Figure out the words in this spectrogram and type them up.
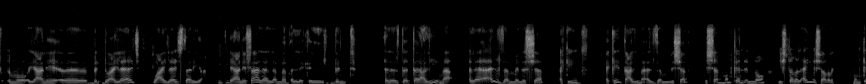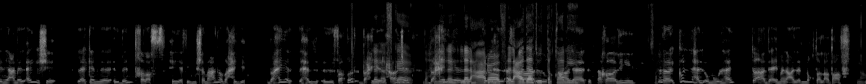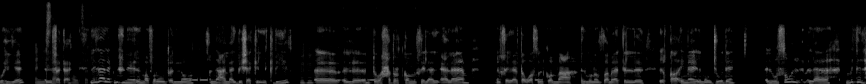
يعني آه، بده علاج وعلاج سريع. يعني فعلا لما بقول لك البنت تعليمها ألزم من الشاب أكيد أكيد تعليمها ألزم من الشاب. الشاب ممكن إنه يشتغل أي شغلة ممكن يعمل أي شيء لكن البنت خلص هي في مجتمعنا ضحية. ضحية للفقر ضحية للحاجة ضحية, للأعراف للعادات والتقاليد. التقاليد صحيح. كل هالأمور هاي تقع دائما على النقطة الأضعف نعم. وهي الفتاة. لذلك نحن المفروض أنه نعمل بشكل كبير. آه أنتم حضرتكم من خلال الإعلام من خلال تواصلكم مع المنظمات القائمة الموجودة. الوصول لمثل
